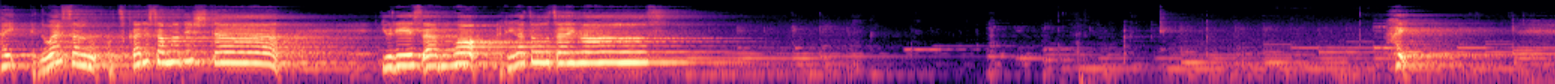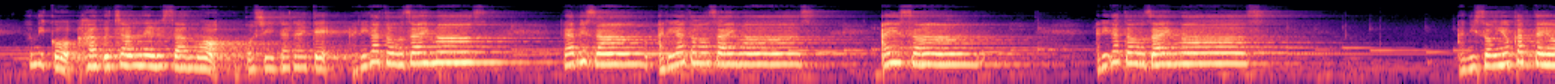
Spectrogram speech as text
はい、NY さんお疲れ様でした。ゆりえさんもありがとうございます。はい。ふみこハーブチャンネルさんもお越しいただいてありがとうございます。ラベさん、ありがとうございます。あゆさん、ありがとうございます。アニソンよかったよ。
